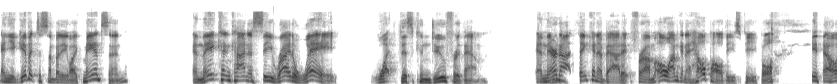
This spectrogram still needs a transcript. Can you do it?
And you give it to somebody like manson and they can kind of see right away what this can do for them. And they're mm-hmm. not thinking about it from oh i'm going to help all these people you know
